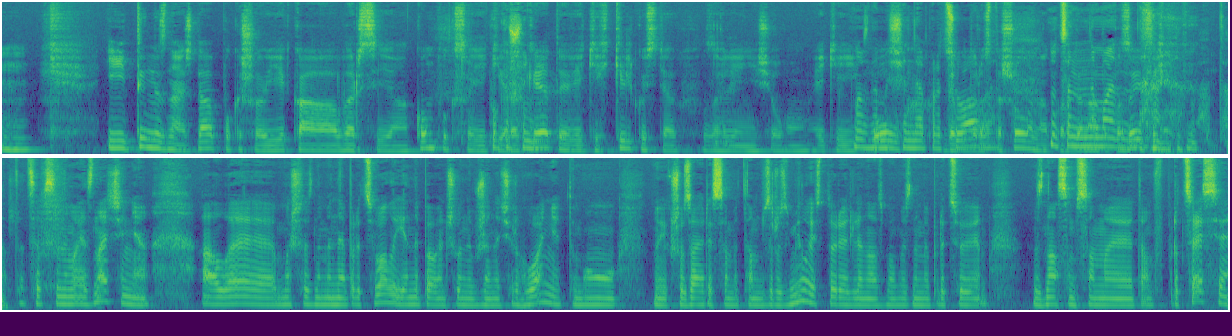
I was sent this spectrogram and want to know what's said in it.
Угу. І ти не знаєш, да, поки що, яка версія комплексу, які Поки ракети, в яких кількостях, взагалі нічого, який Ми з ними полк, ще не де працювали. буде розташовано, Ну, це не має позиції. Це все не має значення, але ми ще з ними не працювали. Я не певен, що вони вже на чергуванні. Тому, ну, якщо з Айрисами там зрозуміла історія для нас, бо ми з ними працюємо, з насом саме там в процесі,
